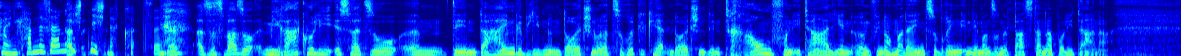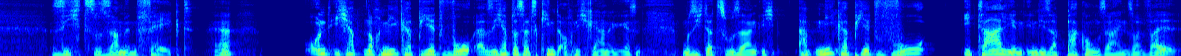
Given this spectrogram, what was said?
Mein Parmesan riecht nicht nach Kotze. Also es war so, Miracoli ist halt so ähm, den daheimgebliebenen Deutschen oder zurückgekehrten Deutschen den Traum von Italien irgendwie nochmal dahin zu bringen, indem man so eine Pasta Napolitana sich zusammenfaked. Ja? Und ich habe noch nie kapiert, wo, also ich habe das als Kind auch nicht gerne gegessen, muss ich dazu sagen. Ich habe nie kapiert, wo Italien in dieser Packung sein soll, weil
